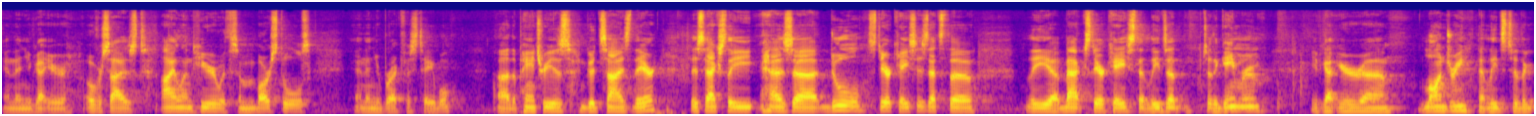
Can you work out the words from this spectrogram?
And then you've got your oversized island here with some bar stools and then your breakfast table. Uh, the pantry is good size there. This actually has uh, dual staircases. That's the, the uh, back staircase that leads up to the game room. You've got your uh, laundry that leads to the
